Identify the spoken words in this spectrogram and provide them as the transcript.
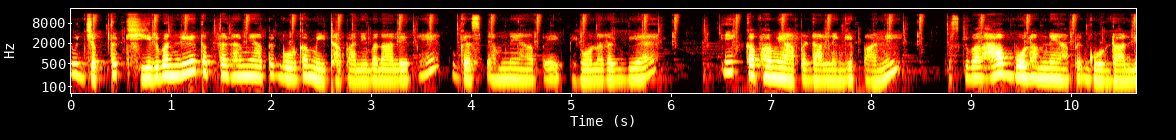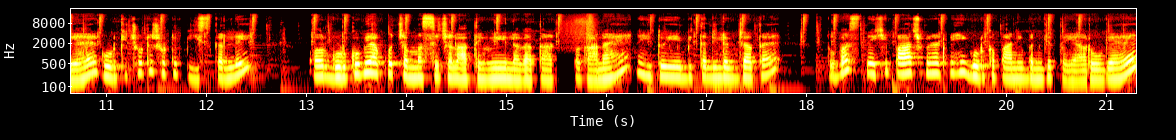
तो जब तक खीर बन रही है, तब तक हम यहाँ पे गुड़ का मीठा पानी बना लेते हैं। तो गैस पे हमने यहाँ पे एक भिगोना रख दिया है। एक कप हम यहाँ पे डाल लेंगे पानी। उसके बाद हाफ़ बोल हमने यहाँ पे गुड़ डाल लिया है। गुड़ के छोटे छोटे पीस कर ले। और गुड़ को भी आपको चम्मच से चलाते हुए लगातार पकाना है, नहीं तो ये भी तली लग जाता है। तो बस देखिए, पाँच मिनट में ही गुड़ का पानी बन के तैयार हो गया है।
